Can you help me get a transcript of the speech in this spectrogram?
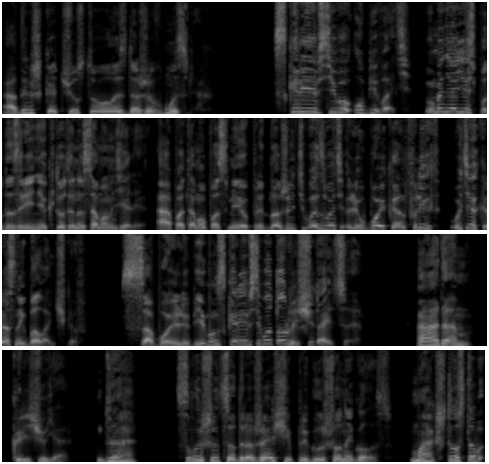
Одышка чувствовалась даже в мыслях. «Скорее всего, убивать. У меня есть подозрение, кто ты на самом деле, а потому посмею предложить вызвать любой конфликт у тех красных баланчиков. С собой любимым, скорее всего, тоже считается». «Адам!» — кричу я. «Да!» — слышится дрожащий приглушенный голос. «Мак, что с тобой?»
